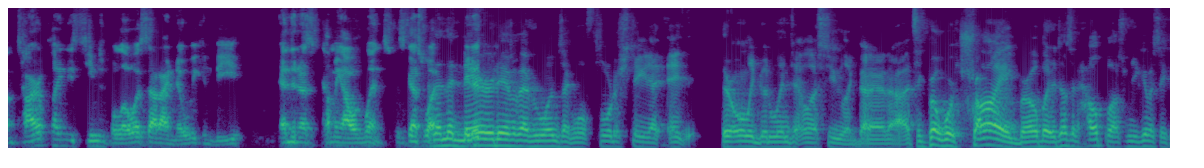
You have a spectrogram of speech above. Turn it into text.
I'm tired of playing these teams below us that I know we can beat, and then us coming out with wins. Because guess what? And then the narrative of everyone's like, well, Florida State, and their only good wins at LSU, like da da da. It's like, bro, we're trying, bro, but it doesn't help us when you give us a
